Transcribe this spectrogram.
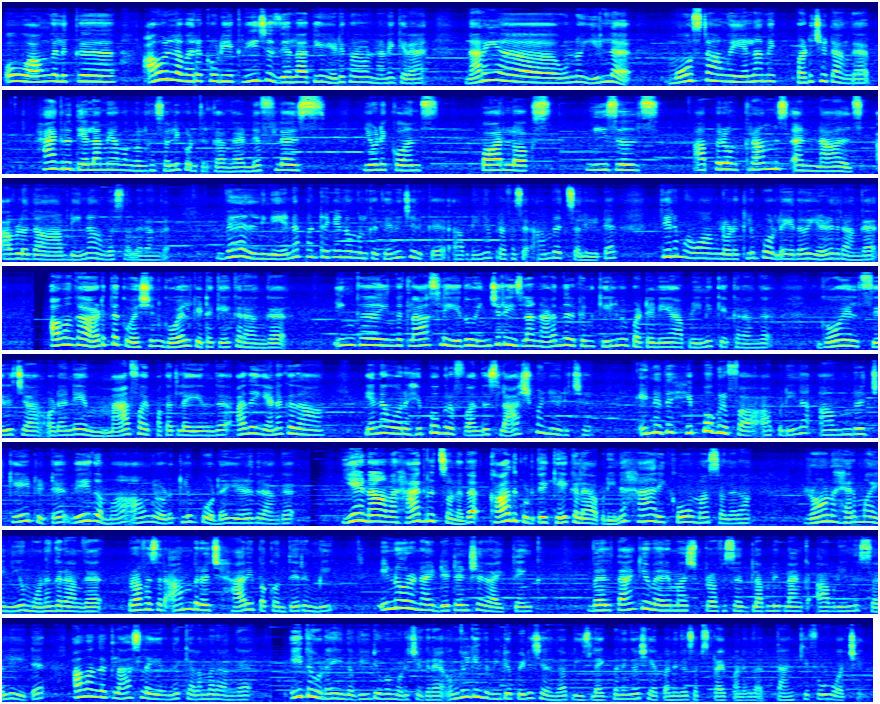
ஓ அவங்களுக்கு அவளில் வரக்கூடிய க்ரீச்சர்ஸ் எல்லாத்தையும் எடுக்கணும்னு நினைக்கிறேன். நிறைய ஒன்றும் இல்லை. மோஸ்ட்டாக அவங்க எல்லாமே படிச்சுட்டாங்க. ஹேக்ரத் எல்லாமே அவங்களுக்கு சொல்லி கொடுத்துருக்காங்க. நிஃப்லஸ் யூனிகார்ன்ஸ் பார்லாக்ஸ் நீசல்ஸ் அப்புறம் க்ரம்ஸ் அண்ட் நால்ஸ் அவ்வளோதான் அப்படின்னு அவங்க சொல்கிறாங்க வெல் நீங்கள் என்ன பண்ணுறீங்கன்னு உங்களுக்கு தெரிஞ்சிருக்கு அப்படின்னு ப்ரொஃபஸர் அம்ரித் சொல்லிட்டு திரும்பவும் அவங்களோட கிளிப்போர்டில் ஏதோ எழுதுறாங்க. அவங்க அடுத்த கொஷின் கோயல் கிட்ட கேட்குறாங்க இங்கே இந்த கிளாஸில் ஏதோ இன்ஜுரிஸ்லாம் நடந்திருக்குன்னு கேள்விப்பட்டேனே அப்படின்னு கேட்குறாங்க கோயல் சிரிச்சா உடனே மேல்ஃபாய் பக்கத்தில் இருந்து அது எனக்கு தான். என்ன ஒரு ஹிப்போகிரிஃப் வந்து ஸ்லாஷ் பண்ணிடுச்சு. என்னது ஹிப்போகிரிஃபா அப்படின்னு அம்ரிஜ் கேட்டுட்டு வேகமாக அவங்களோட கிளிப்போர்டை எழுதுறாங்க. ஏன்னா அவன் ஹேக்ரிட் சொன்னதை காது கொடுத்தே கேட்கல அப்படின்னு ஹாரி கோவமாக சொல்லலாம் ரானும் ஹெர்மாயினியும் முணங்குறாங்க. ப்ரொஃபஸர் அம்பிரஜ் ஹாரி பக்கம் திரும்பி இன்னொரு night detention I think well thank you very much professor கிளப்லி blank அப்படின்னு சொல்லிட்டு அவங்க கிளாஸில் இருந்து கிளம்புறாங்க. இதோட இந்த வீடியோவை முடிச்சுக்கிறேன். உங்களுக்கு இந்த வீடியோ பிடிச்சிருந்தா ப்ளீஸ் லைக் பண்ணுங்கள் ஷேர் பண்ணுங்கள் சப்ஸ்கிரைப் பண்ணுங்கள் தேங்க்யூ ஃபார் வாட்சிங்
